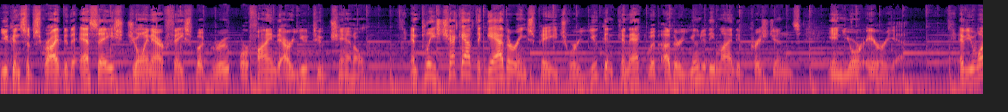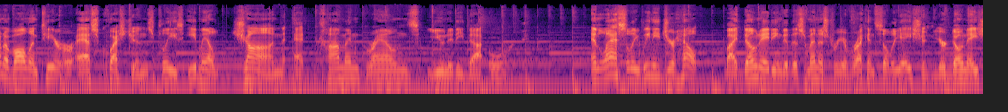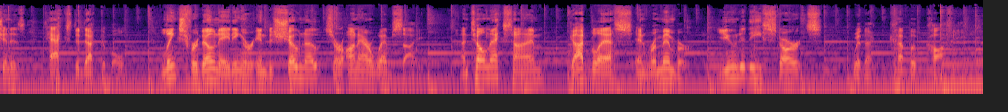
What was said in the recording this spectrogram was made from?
You can subscribe to the essays, join our Facebook group, or find our YouTube channel. And please check out the gatherings page where you can connect with other unity minded Christians in your area. If you want to volunteer or ask questions, please email john at commongroundsunity.org. And lastly, we need your help by donating to this ministry of reconciliation. Your donation is tax deductible. Links for donating are in the show notes or on our website. Until next time, God bless, and remember, unity starts with a cup of coffee.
